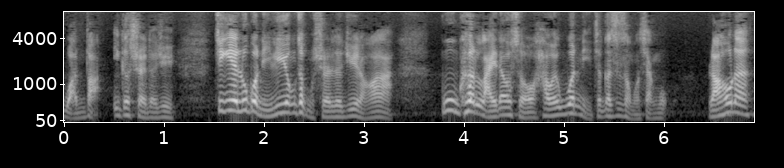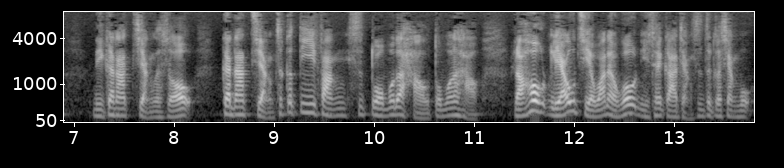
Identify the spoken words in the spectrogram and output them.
玩法，一个噱头剧今天如果你利用这种噱头剧的话，顾客来到时候，他会问你这个是什么项目，然后呢，你跟他讲的时候，跟他讲这个地方是多么的好，多么的好，然后了解完了过后，你才跟他讲是这个项目。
